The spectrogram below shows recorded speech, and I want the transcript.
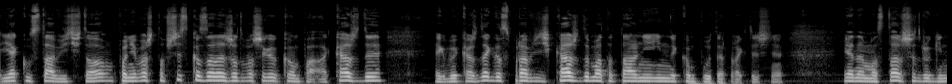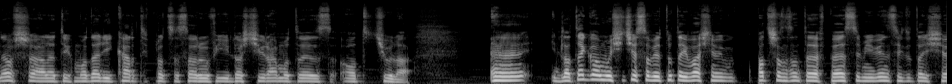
jak, ustawić to, ponieważ to wszystko zależy od waszego kompa, a każdy, jakby każdego sprawdzić, każdy ma totalnie inny komputer praktycznie. Jeden ma starszy, drugi nowszy, ale tych modeli kart, procesorów i ilości RAMu to jest od ciula. E, I dlatego musicie sobie tutaj właśnie, patrząc na te FPS-y, mniej więcej tutaj się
